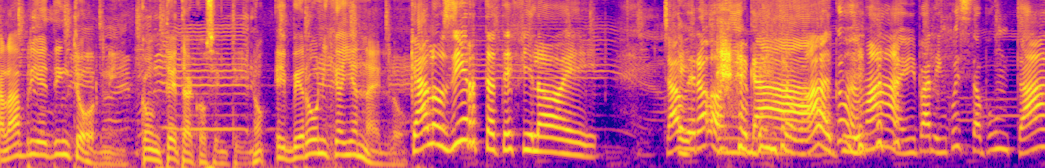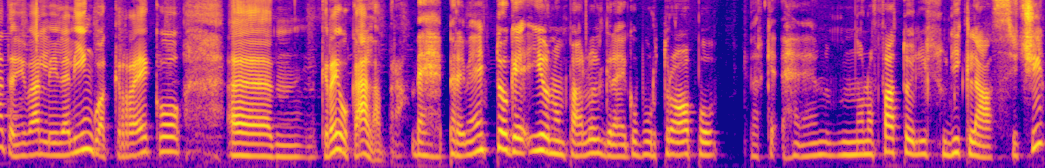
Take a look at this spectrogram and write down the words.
Calabria e dintorni, con Teta Cosentino e Veronica Iannello. Calo Sirtate Filoi! Ciao E- Veronica, bentrovati. come mai mi parli in questa puntata, mi parli la lingua greco, ehm, greco-calabra? Beh, premetto che io non parlo il greco purtroppo perché eh, non ho fatto gli studi classici,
